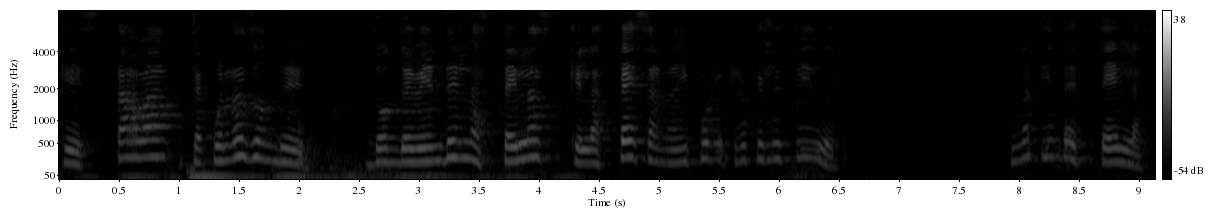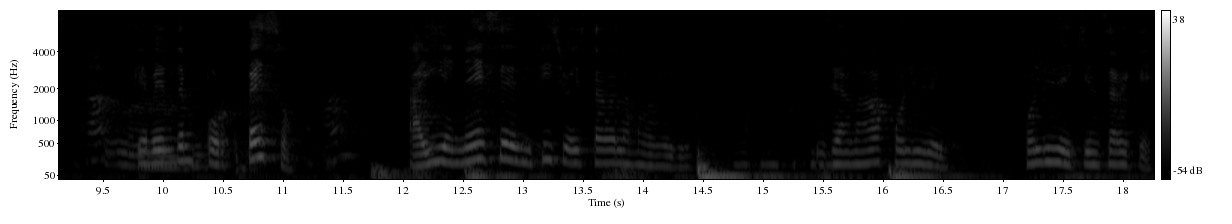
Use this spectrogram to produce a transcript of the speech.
que estaba, ¿te acuerdas donde, donde venden las telas que las pesan ahí por, creo que es Les? Una tienda de telas Ajá, que venden por peso. ajá. Ahí en ese edificio, ahí estaba la mueblería. Y se llamaba Holiday. Holiday, quién sabe qué.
